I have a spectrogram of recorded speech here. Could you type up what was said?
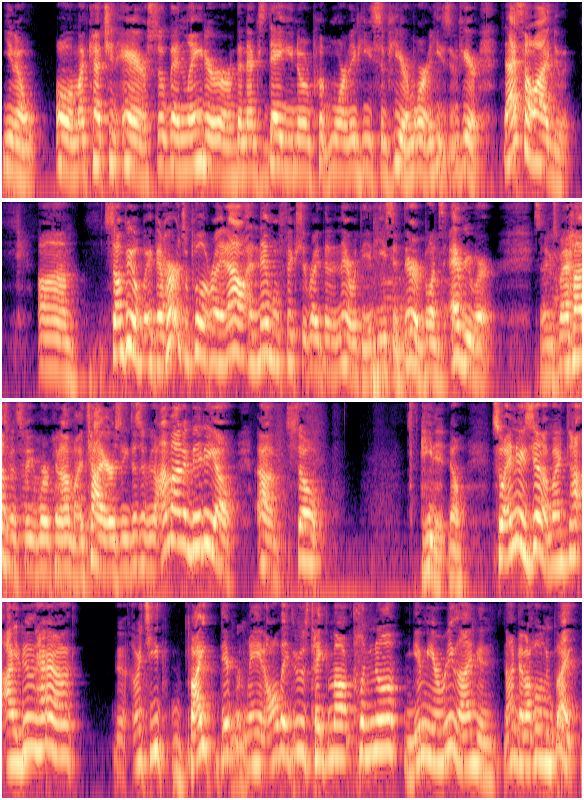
you know, oh, am I catching air? So then later or the next day, you know to put more adhesive here, more adhesive here. That's how I do it. Um, some people, if it hurts, will pull it right out, and then we'll fix it right then and there with the adhesive. There are bugs everywhere. He's my husband's feet working on my tires and he doesn't realize I'm on a video. Um, so he didn't know. So anyways, yeah, my I do have my teeth bite differently and all they do is take them out, clean them and give me a reline and now I got a whole new bite.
